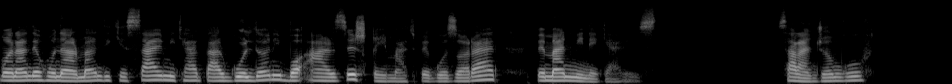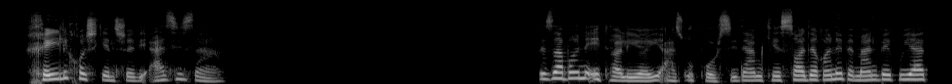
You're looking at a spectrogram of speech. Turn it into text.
مانند هنرمندی که سعی می کرد بر گلدانی با ارزش قیمت بگذارد به من می نگریست. سرانجام گفت خیلی خوشگل شدی عزیزم. به زبان ایتالیایی از او پرسیدم که صادقانه به من بگوید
